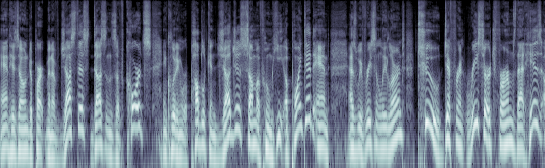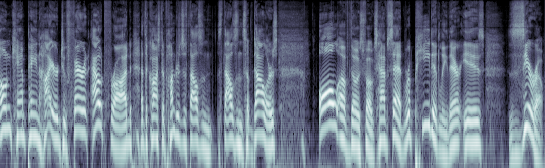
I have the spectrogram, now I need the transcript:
and his own Department of Justice, dozens of courts, including Republican judges, some of whom he appointed, and, as we've recently learned, two different research firms that his own campaign hired to ferret out fraud at the cost of hundreds of thousands, thousands of dollars. All of those folks have said repeatedly there is zero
